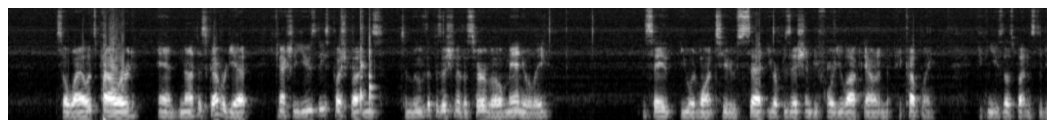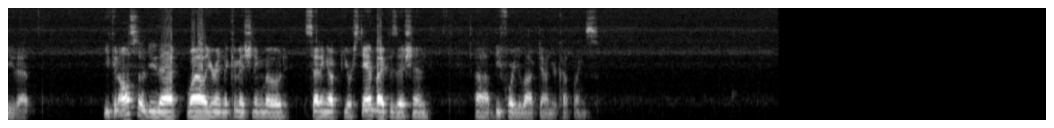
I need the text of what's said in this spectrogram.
So while it's powered and not discovered yet, you can actually use these push buttons to move the position of the servo manually and say you would want to set your position before you lock down a coupling you can use those buttons to do that. You can also do that while you're in the commissioning mode, setting up your standby position uh, before you lock down your couplings.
